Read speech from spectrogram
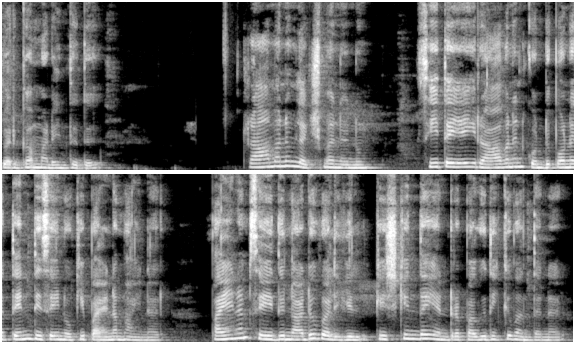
ஸ்வர்க்கம் அடைந்தது. ராமனும் லக்ஷ்மணனும் சீதையை ராவணன் கொண்டு போன தென் திசை நோக்கி பயணமாயினர். பயணம் செய்து நடுவழியில் கிஷ்கிந்தை என்ற பகுதிக்கு வந்தனர்.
